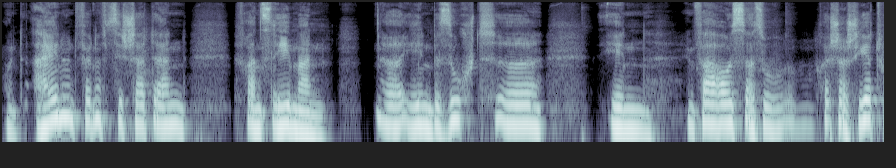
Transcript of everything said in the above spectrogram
und 51 hat dann Franz Lehmann äh, ihn besucht äh, in, im Pfarrhaus, also recherchiert,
